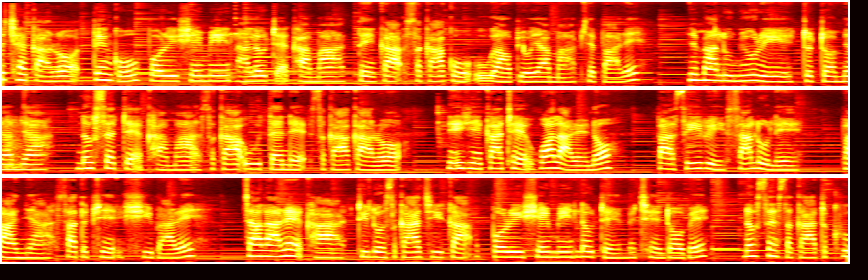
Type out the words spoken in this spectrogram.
တစ်ချက်ကတော့တင့်ကို body shaming လာလုပ်တဲ့အခါမှာတင်ကစကားကိုဥအောင်ပြောရမှာဖြစ်ပါတယ်။မြန်မာလူမျိုးတွေတော်တော်များများနှုတ်ဆက်တဲ့အခါမှာစကားဥတန်းတဲ့စကားကတော့နေရင်ကားထက်ဝလာတယ်နော်။ပါစေးတွေစားလို့လဲဘာညာစသဖြင့်ရှိပါတယ်။ကြာလာတဲ့အခါဒီလိုစကားကြီးက body shaming လုပ်တယ်မချင်တော့ပဲနှုတ်ဆက်စကားတစ်ခု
